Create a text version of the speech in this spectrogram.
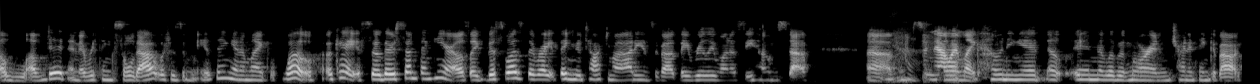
uh, loved it and everything sold out, which was amazing. And I'm like, whoa, okay, so there's something here. I was like, this was the right thing to talk to my audience about. They really want to see home stuff. Um, yeah. So now I'm like honing it in a little bit more and trying to think about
